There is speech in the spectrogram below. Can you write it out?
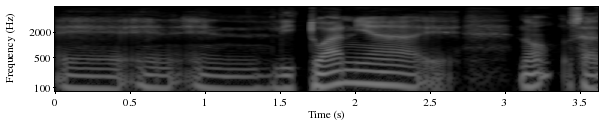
eh, en, Lituania, eh, ¿no? O sea,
